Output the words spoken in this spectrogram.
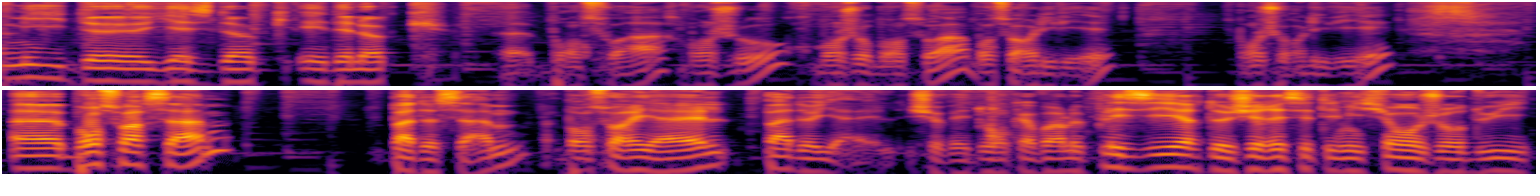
Amis de YesDoc et d'Eloc, euh, bonsoir, bonjour, bonjour, bonsoir, bonsoir Olivier, bonjour Olivier, Euh, bonsoir Sam, pas de Sam, bonsoir Yaël, pas de Yaël. Je vais donc avoir le plaisir de gérer cette émission aujourd'hui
